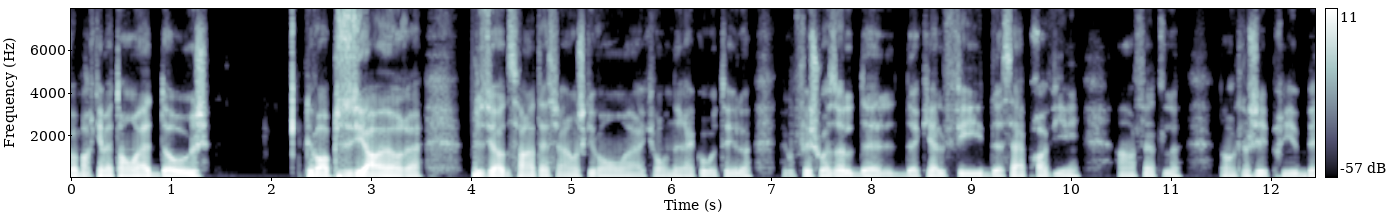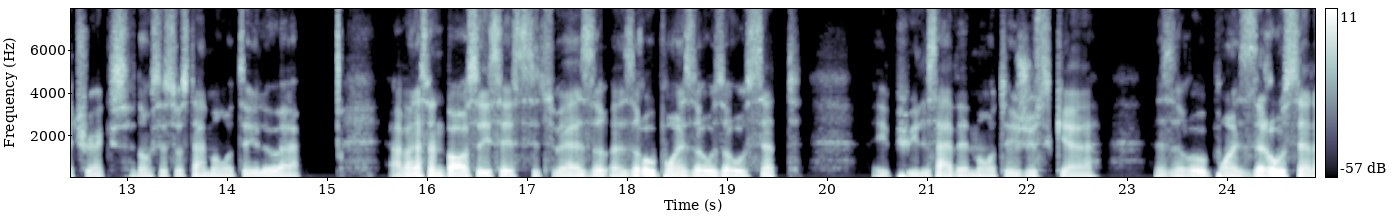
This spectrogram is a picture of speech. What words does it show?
vas marquer, mettons, Doge. Puis il va avoir plusieurs, différents échanges qui vont, euh, venir à côté. Là. Vous pouvez choisir de, de, quel feed ça provient, en fait. Là. Donc là, j'ai pris Bitrex. Donc c'est ça, c'était à monter. Là, Avant la semaine passée, c'est situé à 0.007. Et puis là, ça avait monté jusqu'à 0.07.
